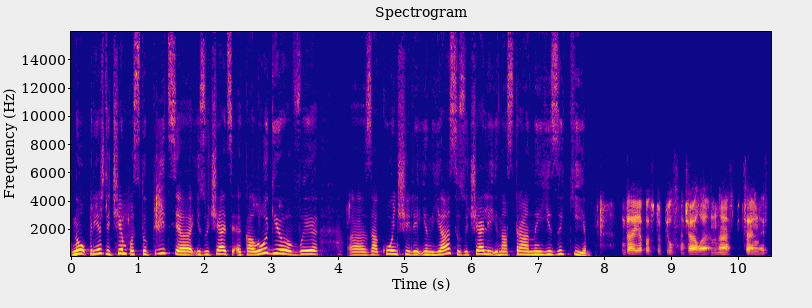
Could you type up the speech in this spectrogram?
Но прежде чем поступить, э, изучать экологию, вы э, закончили ИНЯС, изучали иностранные языки. Да, я поступил сначала на специальность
